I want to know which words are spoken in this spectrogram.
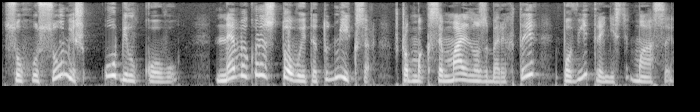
суху суміш у білкову. Не використовуйте тут міксер, щоб максимально зберегти повітряність маси.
